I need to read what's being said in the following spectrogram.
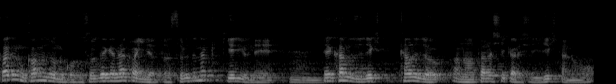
彼も彼女のことそれだけ仲いいんだったらそれとなく聞けるよね、うん、え彼女でき彼女あの新しい彼氏できたの？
